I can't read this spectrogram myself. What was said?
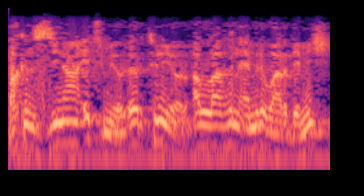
Bakın zina etmiyor, örtünüyor. Allah'ın emri var demiş.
